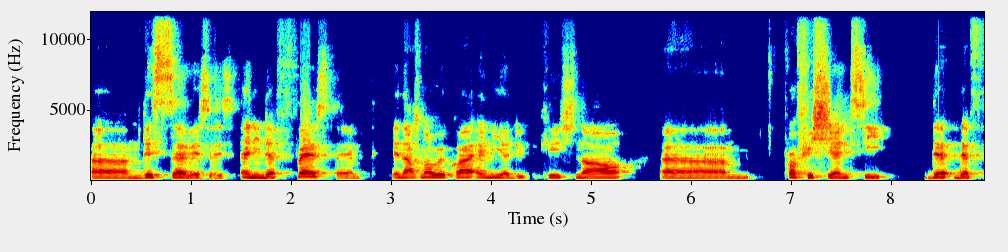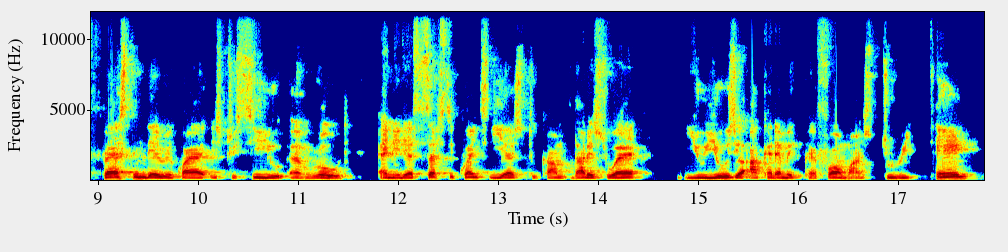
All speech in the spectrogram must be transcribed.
um, these services. And in the first term, it does not require any educational um, proficiency. The, the first thing they require is to see you enrolled. And in the subsequent years to come, that is where you use your academic performance to retain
